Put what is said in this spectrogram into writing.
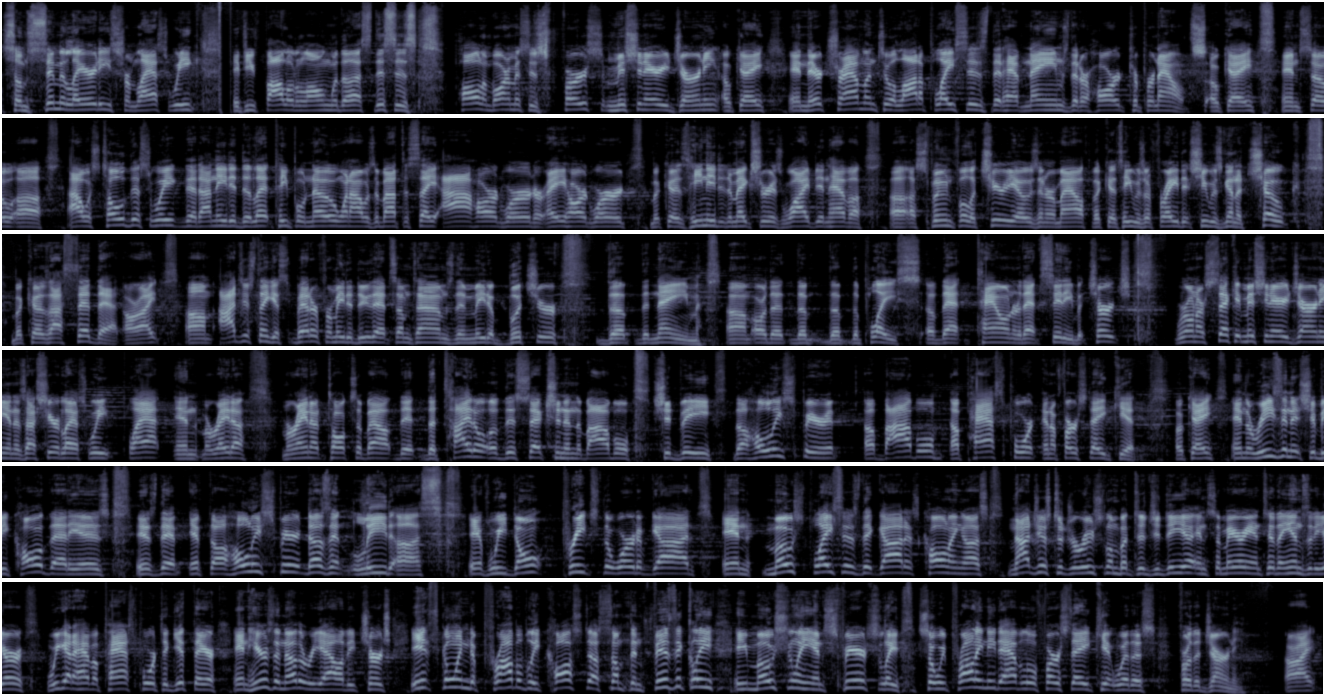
some similarities from last week. If you followed along with us, this is Paul and Barnabas' first missionary journey, okay? And they're traveling to a lot of places that have names that are hard to pronounce, okay? And so uh, I was told this week that I needed to let people know when I was about to say I hard word or a hard word because he needed to make sure his wife didn't have a, a spoonful of Cheerios in her mouth because he was afraid that she was going to choke because I said that, all right? Um, I just think it's better for me to do that sometimes than me to butcher the, the name um, or the, the the, the, place of that town or that city. But, church, we're on our second missionary journey, and as I shared last week, Platt and Merida, Merida talks about that the title of this section in the Bible should be The Holy Spirit a Bible, a passport, and a first aid kit. Okay? And the reason it should be called that is, is that if the Holy Spirit doesn't lead us, if we don't preach the Word of God in most places that God is calling us, not just to Jerusalem, but to Judea and Samaria and to the ends of the earth. We got to have a passport to get there. And here's another reality, church it's going to probably cost us something physically, emotionally, and spiritually. So we probably need to have a little first aid kit with us for the journey. All right?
